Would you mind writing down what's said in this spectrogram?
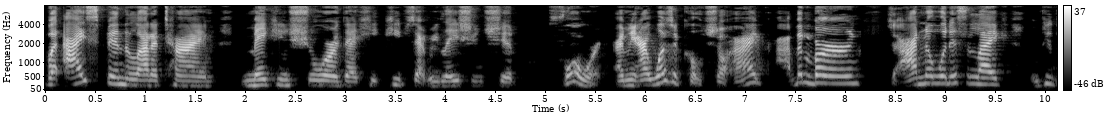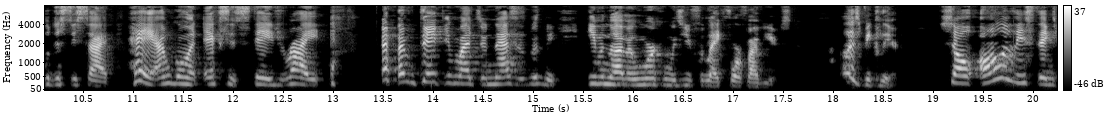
But I spend a lot of time making sure that he keeps that relationship forward. I mean, I was a coach, so I, I've been burned. So I know what it's like when people just decide, hey, I'm going exit stage right. I'm taking my gymnastics with me, even though I've been working with you for like four or five years. Let's be clear. So all of these things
